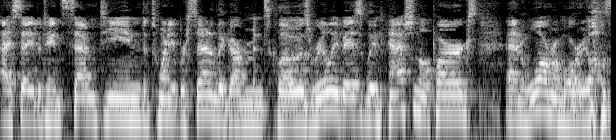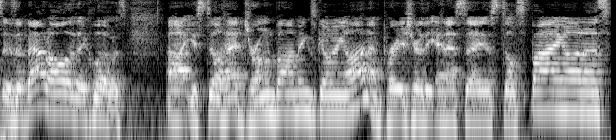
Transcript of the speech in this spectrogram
I say between 17 to 20 percent of the government's closed. Really, basically, national parks and war memorials is about all that they close. Uh, you still had drone bombings going on. I'm pretty sure the NSA is still spying on us.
